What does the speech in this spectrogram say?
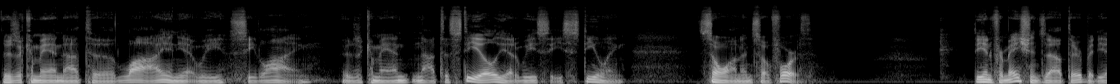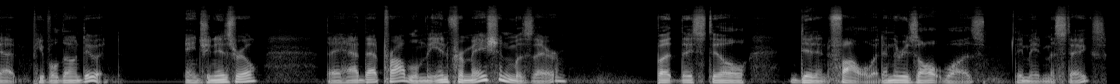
There's a command not to lie, and yet we see lying. There's a command not to steal, yet we see stealing, so on and so forth the information's out there, but yet people don't do it. Ancient Israel, they had that problem. The information was there, but they still didn't follow it. And the result was they made mistakes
